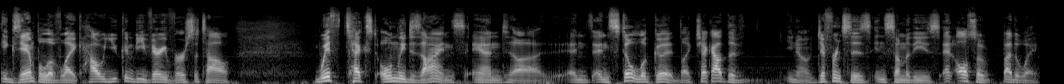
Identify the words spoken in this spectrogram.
example of like how you can be very versatile with text only designs and uh, and and still look good. Like check out the you know differences in some of these. And also, by the way,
